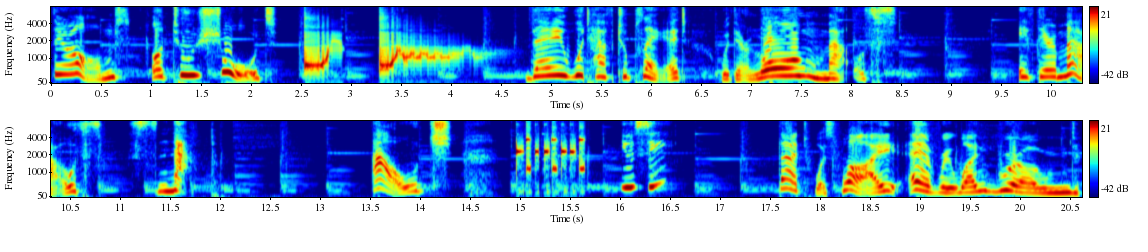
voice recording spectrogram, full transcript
their arms are too short. They would have to play it with their long mouths. If their mouths snap. Ouch! You see? That was why everyone groaned.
